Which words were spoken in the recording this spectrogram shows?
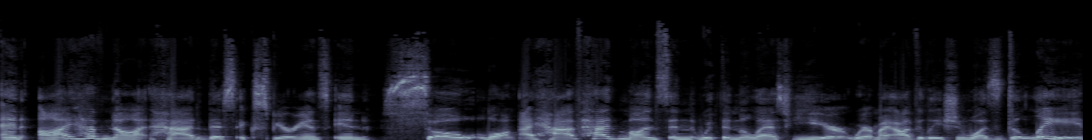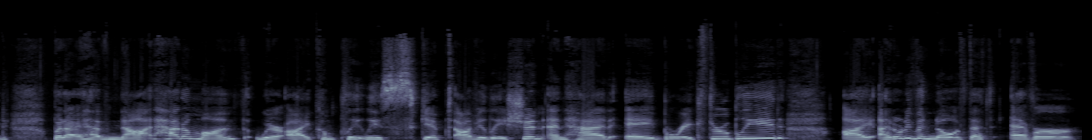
And I have not had this experience in so long. I have had months in within the last year where my ovulation was delayed, but I have not had a month where I completely skipped ovulation and had a breakthrough bleed. I, I don't even know if that's ever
